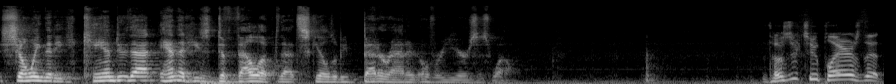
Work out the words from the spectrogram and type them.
showing that he can do that and that he's developed that skill to be better at it over years as well. Those are two players that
